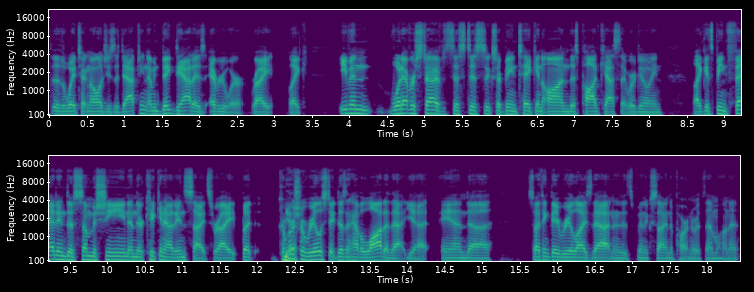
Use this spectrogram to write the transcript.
the, the way technology is adapting. I mean, big data is everywhere, right? Like even whatever statistics are being taken on this podcast that we're doing, like it's being fed into some machine and they're kicking out insights, right? But commercial yeah. real estate doesn't have a lot of that yet, and uh, so I think they realize that, and it's been exciting to partner with them on it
